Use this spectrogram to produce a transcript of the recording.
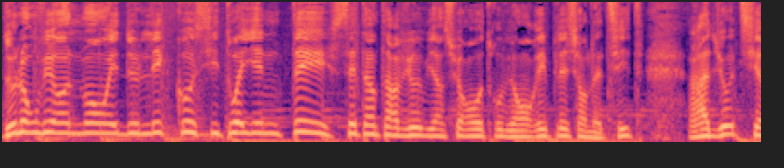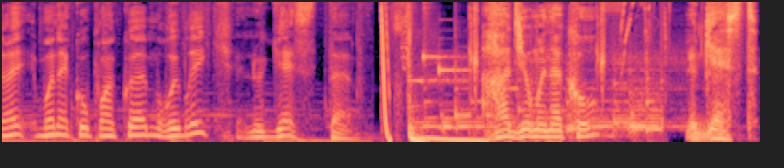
de l'environnement et de l'éco-citoyenneté. Cette interview est bien sûr à retrouver en replay sur notre site radio-monaco.com, rubrique Le Guest. Radio Monaco, le guest.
